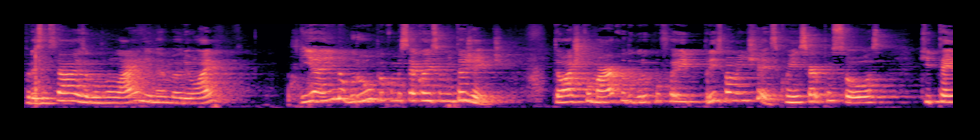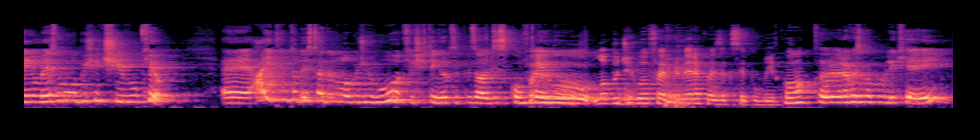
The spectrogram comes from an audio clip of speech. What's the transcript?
presenciais, alguns online, né, a maioria online. E aí no grupo eu comecei a conhecer muita gente. Então acho que o marco do grupo foi principalmente esse, conhecer pessoas, que tem o mesmo objetivo que eu. É, aí tem toda a história do Lobo de Rua, que acho que tem outros episódios contando... Foi o Lobo de Rua foi a primeira coisa que você publicou? Foi a primeira coisa que eu publiquei.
